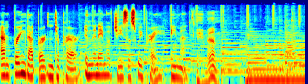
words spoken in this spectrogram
and bring that burden to prayer. In the name of Jesus, we pray. Amen. Amen. Thank you.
